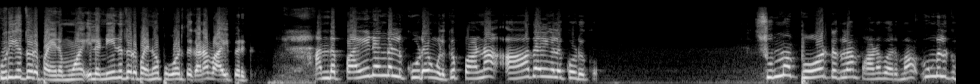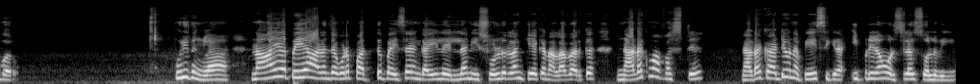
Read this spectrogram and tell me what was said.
குறுகிய தூர பயணமோ இல்ல நீண்ட தூர பயணமோ போகிறதுக்கான வாய்ப்பு இருக்கு. அந்த பயணங்கள் கூட உங்களுக்கு பண ஆதாயங்களை கொடுக்கும். சும்மா போறதுக்கெல்லாம் பணம் வருமா? உங்களுக்கு வரும். புரியுதுங்களா? நாயா பேயா அலைஞ்சா கூட பத்து பைசா என் கையில இல்லை. நீ சொல்றதெல்லாம் கேட்க நல்லா தான் இருக்கு? நடக்குமா ஃபர்ஸ்ட் நடக்காட்டி உன்னை பேசிக்கிறேன். இப்படிலாம் ஒரு சிலர் சொல்லுவீங்க.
